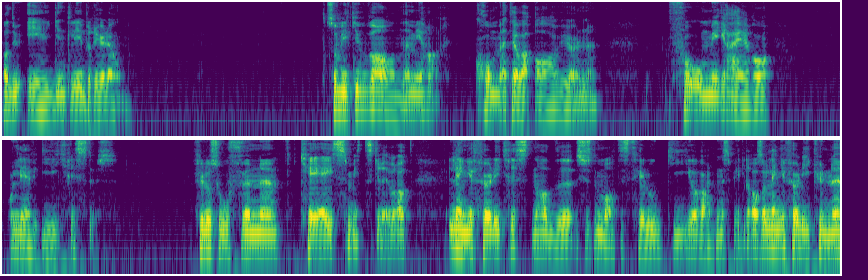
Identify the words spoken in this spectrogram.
hva du egentlig bryr deg om. Så hvilke vaner vi har, kommer til å være avgjørende for om vi greier å, å leve i Kristus. Filosofen eh, K.A. Smith skriver at lenge før de kristne hadde systematisk teologi og verdensbilder, altså lenge før de kunne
